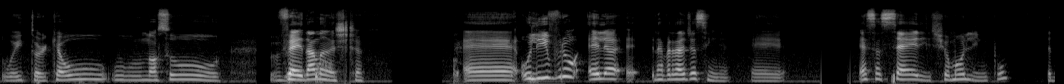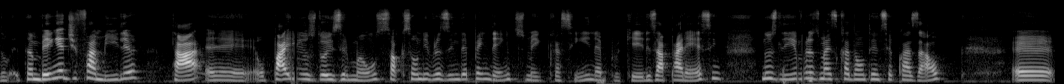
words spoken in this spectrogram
O Heitor, que é o, o nosso velho da lancha. É, o livro, ele é, na verdade, assim, é, essa série chama Olimpo. É do, também é de família, tá? É, o pai e os dois irmãos, só que são livros independentes, meio que assim, né? Porque eles aparecem nos livros, mas cada um tem seu casal. É,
